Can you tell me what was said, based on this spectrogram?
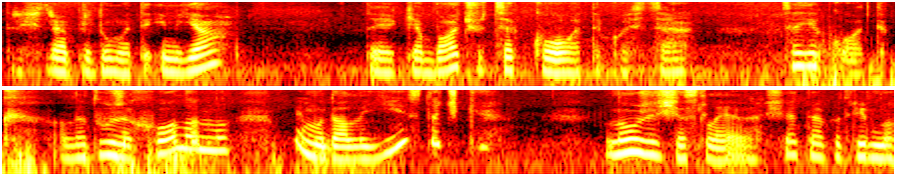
Трохи треба придумати ім'я. Те, як я бачу, це котик. Ось це. Це є котик. Але дуже холодно. Ми йому дали їсточки. Воно вже щасливе. Ще треба потрібно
